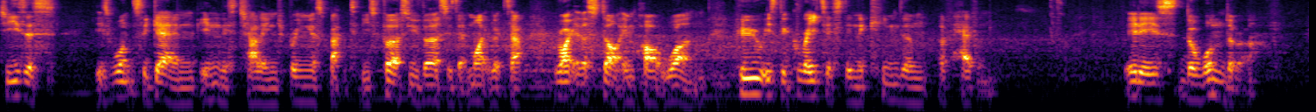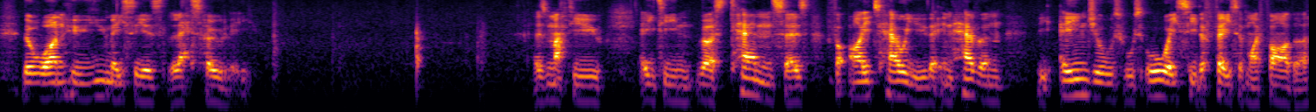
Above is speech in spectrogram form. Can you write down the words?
Jesus is once again in this challenge bringing us back to these first few verses that Mike looked at right at the start in part one. Who is the greatest in the kingdom of heaven? It is the wanderer, the one who you may see as less holy. As Matthew 18, verse 10 says, For I tell you that in heaven the angels will always see the face of my Father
